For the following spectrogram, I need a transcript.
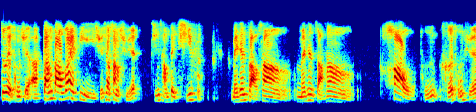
这位同学啊，刚到外地学校上学，经常被欺负，每天早上每天早上好同和同学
